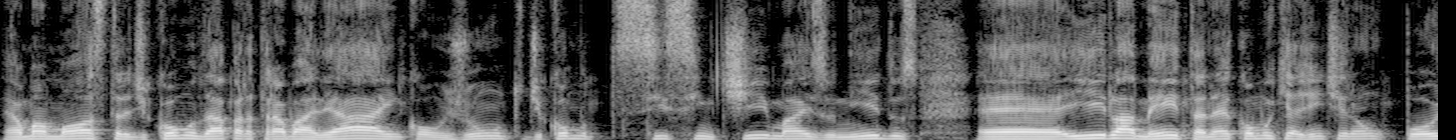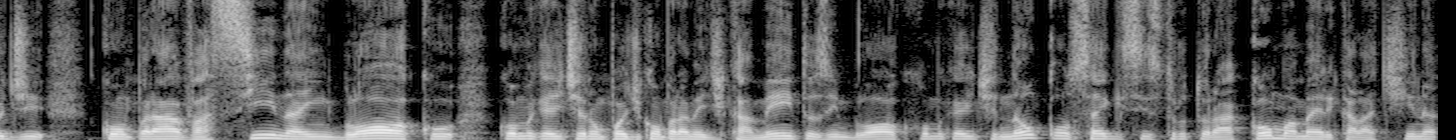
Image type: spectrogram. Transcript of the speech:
é uma mostra de como dá para trabalhar em conjunto, de como se sentir mais unidos, é, e lamenta né? Como que a gente não pôde comprar vacina em bloco, como que a gente não pôde comprar medicamentos em bloco, como que a gente não consegue se estruturar como América Latina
